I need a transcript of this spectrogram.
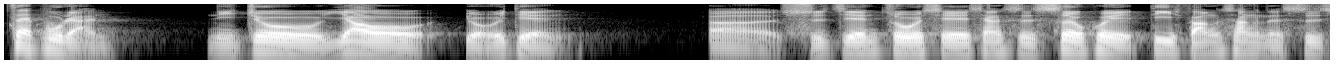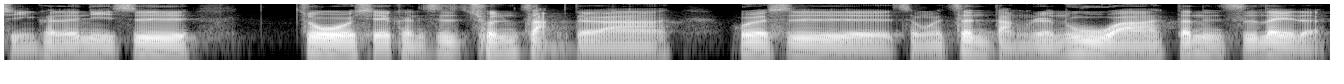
再不然。你就要有一点呃时间做一些像是社会地方上的事情，可能你是做一些可能是村长的啊，或者是什么政党人物啊等等之类的，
